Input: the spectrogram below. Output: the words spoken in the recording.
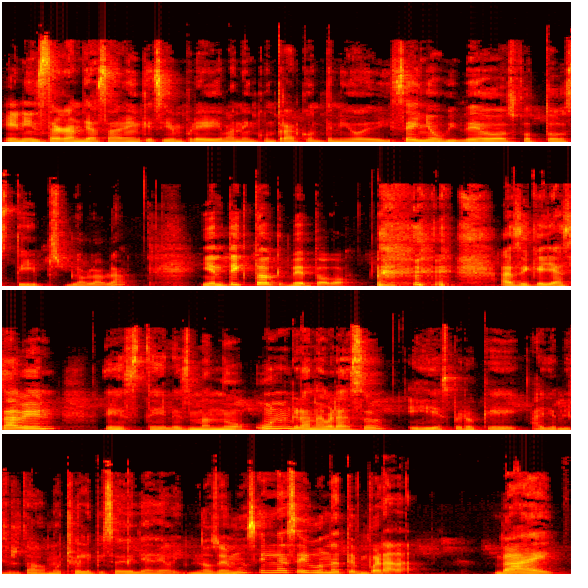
En Instagram ya saben que siempre van a encontrar contenido de diseño, videos, fotos, tips, bla, bla, bla. Y en TikTok de todo. Así que ya saben, este, les mando un gran abrazo y espero que hayan disfrutado mucho el episodio del día de hoy. Nos vemos en la segunda temporada. Bye.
